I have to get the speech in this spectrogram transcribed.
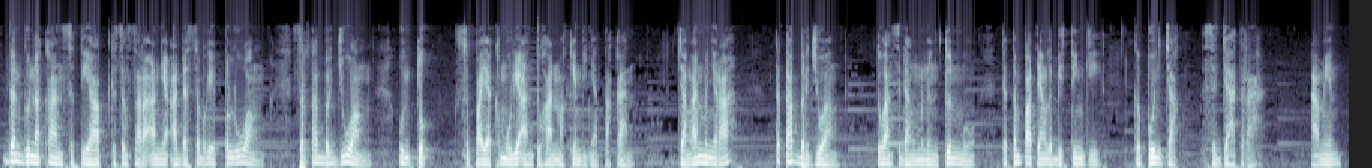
dan gunakan setiap kesengsaraan yang ada sebagai peluang, serta berjuang untuk supaya kemuliaan Tuhan makin dinyatakan. Jangan menyerah, tetap berjuang. Tuhan sedang menuntunmu ke tempat yang lebih tinggi, ke puncak sejahtera. Amin.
